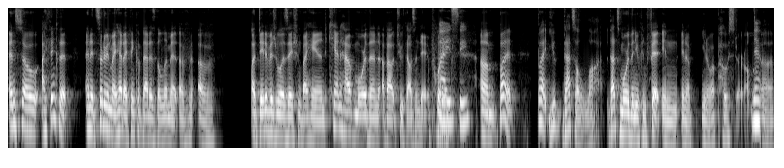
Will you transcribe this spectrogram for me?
And so I think that, and it's sort of in my head. I think of that as the limit of of a data visualization by hand can have more than about 2,000 data points. I see. Um, but but you that's a lot. That's more than you can fit in in a you know a poster almost. Yeah. Uh,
